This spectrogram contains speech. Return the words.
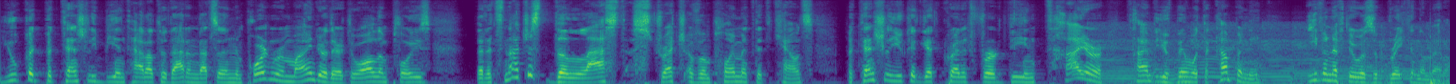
you could potentially be entitled to that, and that's an important reminder there to all employees that it's not just the last stretch of employment that counts. Potentially, you could get credit for the entire time that you've been with the company, even if there was a break in the middle.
